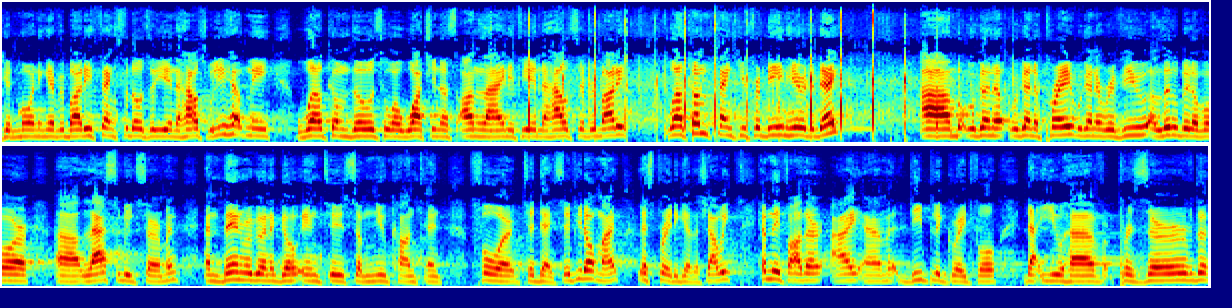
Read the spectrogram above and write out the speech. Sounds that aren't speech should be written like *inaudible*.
Good morning, everybody. Thanks for those of you in the house. Will you help me welcome those who are watching us online? If you're in the house, everybody, welcome. Thank you for being here today. Um, but we're gonna we're gonna pray. We're gonna review a little bit of our uh, last week's sermon, and then we're gonna go into some new content for today. So if you don't mind, let's pray together, shall we? Heavenly Father, I am deeply grateful that you have preserved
